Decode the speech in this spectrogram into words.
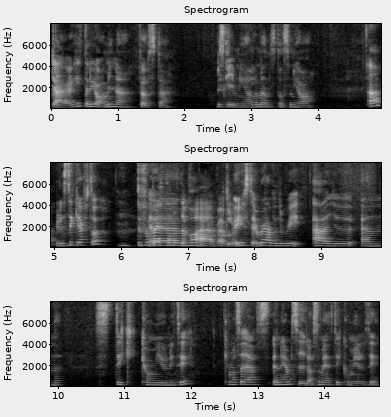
där hittade jag mina första beskrivningar eller mönster som jag Ja. ville sticka efter. Du får berätta lite, Ehm, vad är Ravelry? Just det, Ravelry är ju en stick-community, kan man säga. En hemsida som är en stick-community.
